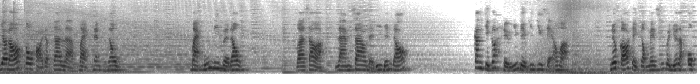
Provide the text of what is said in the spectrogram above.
Do đó câu hỏi đặt ra là bạn đang ở đâu? Bạn muốn đi về đâu? Và sao ạ? À? làm sao để đi đến đó? Các anh chị có hiểu những điều Trinh chia sẻ không ạ? À? nếu có thì comment xuống bên dưới là ok.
